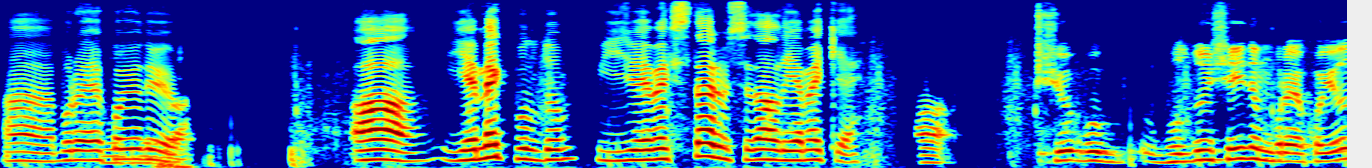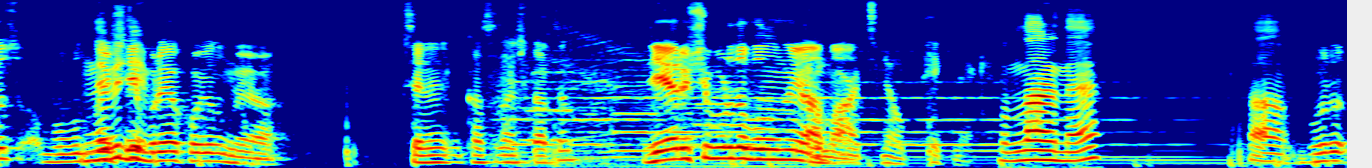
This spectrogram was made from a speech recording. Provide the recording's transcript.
Ha buraya Muz koyuluyor. burada. Aa yemek buldum. Yemek ister misin? Al yemek ye. Aa, şu bu bulduğun şeyi de mi buraya koyuyoruz? Bu bulduğun Ne şey bileyim. buraya koyulmuyor. Senin kasadan çıkartın. Diğer üçü burada bulunuyor ama. art's no picnic. Bunlar ne? Tamam. Bur-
